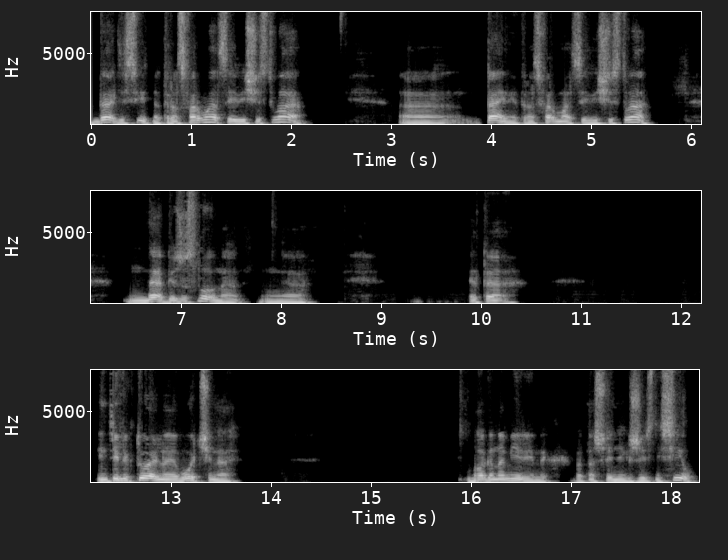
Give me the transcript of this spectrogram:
да, действительно, трансформация вещества, тайны трансформации вещества да, безусловно, э, это интеллектуальная вотчина благонамеренных в отношении к жизни сил.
